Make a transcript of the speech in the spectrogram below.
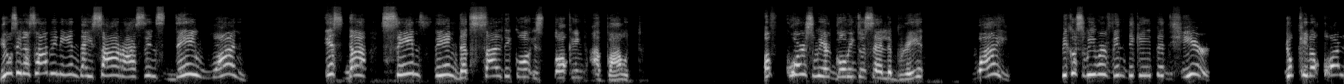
Yung sinasabi ni Inday Sara since day one is the same thing that Saldico is talking about. Of course, we are going to celebrate. Why? Because we were vindicated here. Yung kino-call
